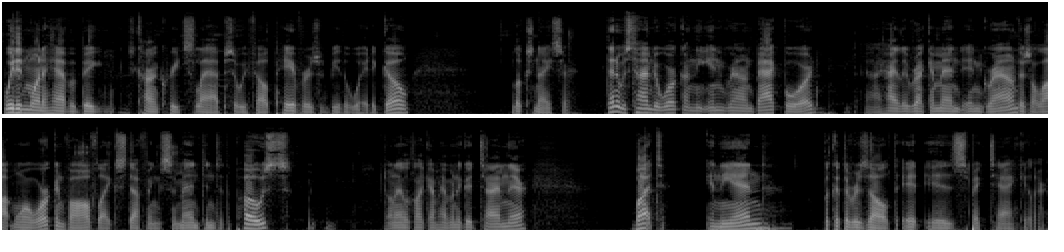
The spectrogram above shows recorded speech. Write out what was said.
We didn't want to have a big concrete slab, so we felt pavers would be the way to go. Looks nicer. Then it was time to work on the in-ground backboard. I highly recommend in-ground. There's a lot more work involved, like stuffing cement into the posts. Don't I look like I'm having a good time there? But in the end, look at the result. It is spectacular.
